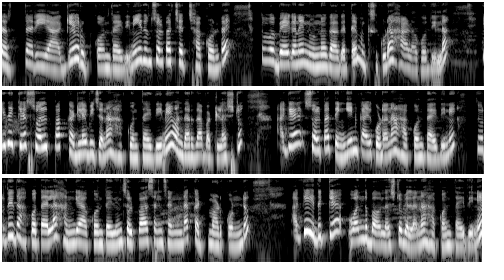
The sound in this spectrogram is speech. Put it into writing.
ತರ್ತರಿಯಾಗಿ ರುಬ್ಕೊತಾ ಇದ್ದೀನಿ. ಇದನ್ನು ಸ್ವಲ್ಪ ಚೆಚ್ಚಿ ಹಾಕ್ಕೊಂಡ್ರೆ ತುಂಬ ಬೇಗನೆ ನುಣ್ಣಗಾಗುತ್ತೆ, ಮಿಕ್ಸಿ ಕೂಡ ಹಾಳಾಗೋದಿಲ್ಲ. ಇದಕ್ಕೆ ಸ್ವಲ್ಪ ಕಡಲೆ ಬೀಜನ ಹಾಕ್ಕೊತಾ ಇದ್ದೀನಿ, ಒಂದು ಅರ್ಧ ಬಟ್ಲಷ್ಟು. ಹಾಗೆ ಸ್ವಲ್ಪ ತೆಂಗಿನಕಾಯಿ ಕೂಡ ಹಾಕ್ಕೊತಾ ಇದ್ದೀನಿ. ತುರಿದಿದ್ದು ಹಾಕೋತಾ ಇಲ್ಲ, ಹಾಗೆ ಹಾಕ್ಕೊತಾ ಇದ್ದೀನಿ. ಸ್ವಲ್ಪ ಸಣ್ಣ ಸಣ್ಣದಾಗಿ ಕಟ್ ಮಾಡಿಕೊಂಡು. ಹಾಗೆ ಇದಕ್ಕೆ ಒಂದು ಬೌಲಷ್ಟು ಬೆಲ್ಲನ ಹಾಕ್ಕೊತಾ ಇದ್ದೀನಿ.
